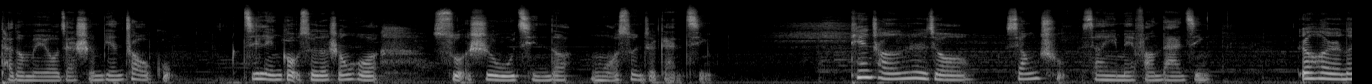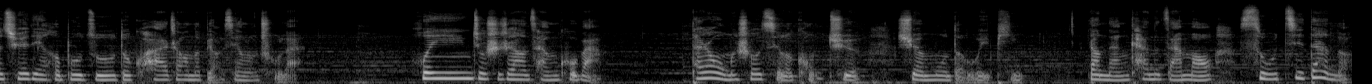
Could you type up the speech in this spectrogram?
他都没有在身边照顾。鸡零狗碎的生活，琐事无情的磨损着感情。天长日久。相处像一枚放大镜，任何人的缺点和不足都夸张地表现了出来。婚姻就是这样残酷吧？它让我们收起了孔雀炫目的尾屏，让难堪的杂毛肆无忌惮地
